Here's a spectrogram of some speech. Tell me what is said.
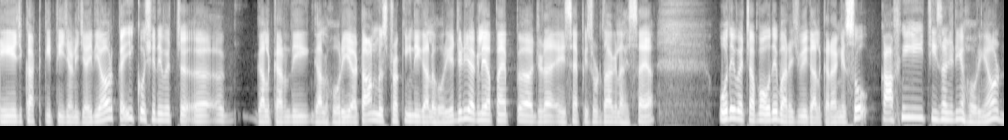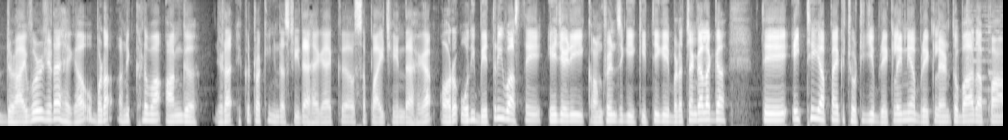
ਏਜ ਘੱਟ ਕੀਤੀ ਜਾਣੀ ਚਾਹੀਦੀ ਆ। ਔਰ ਕਈ ਕੁਛ ਇਹਦੇ ਵਿੱਚ ਅ, ਅ, ਗੱਲ ਕਰਨ ਦੀ ਗੱਲ ਹੋ ਰਹੀ ਹੈ ਆਟੋਨਮਸ ਟਰੱਕਿੰਗ ਦੀ ਗੱਲ ਹੋ ਰਹੀ ਹੈ ਜਿਹੜੀ ਅਗਲੇ ਆਪਾਂ ਅ, ਜਿਹੜਾ ਇਸ ਐਪੀਸੋਡ ਦਾ ਅਗਲਾ ਹਿੱਸਾ ਆ ਉਹਦੇ ਵਿੱਚ ਆਪਾਂ ਉਹਦੇ ਬਾਰੇ 'ਚ ਵੀ ਗੱਲ ਕਰਾਂਗੇ। ਸੋ ਕਾਫੀ ਚੀਜ਼ਾਂ ਜਿਹੜੀਆਂ ਹੋ ਰਹੀਆਂ, ਉਹ ਡਰਾਈਵਰ ਜਿਹੜਾ ਹੈਗਾ, ਉਹ ਬੜਾ ਅਨਿਖੜਵਾਂ ਅੰਗ ਜਿਹੜਾ ਇੱਕ ਟਰੱਕਿੰਗ ਇੰਡਸਟਰੀ ਦਾ ਹੈਗਾ, ਇੱਕ ਸਪਲਾਈ ਚੇਨ ਦਾ ਹੈਗਾ ਔਰ ਉਹਦੀ ਬਿਹਤਰੀ ਵਾਸਤੇ ਇਹ ਜਿਹੜੀ ਕਾਨਫਰੰਸ ਕੀ ਕੀਤੀ ਗਈ, ਬੜਾ ਚੰਗਾ ਲੱਗਾ। ਤੇ ਇੱਥੇ ਹੀ ਆਪਾਂ ਇੱਕ ਛੋਟੀ ਜਿਹੀ ਬ੍ਰੇਕ ਲੈਂਦੇ ਹਾਂ। ਬ੍ਰੇਕ ਲੈਣ ਤੋਂ ਬਾਅਦ ਆਪਾਂ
